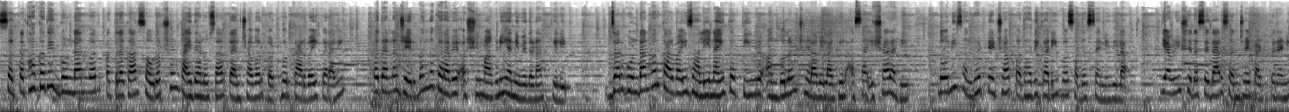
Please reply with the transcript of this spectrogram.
स- तथाकथित गुंडांवर पत्रकार संरक्षण कायद्यानुसार त्यांच्यावर कठोर कारवाई करावी व त्यांना जेरबंद करावे अशी मागणी या निवेदनात केली. जर गुंडांवर कारवाई झाली नाही तर तीव्र आंदोलन छेडावे लागेल असा इशाराही दोन्ही संघटनेच्या पदाधिकारी व सदस्यांनी दिला. यावेळी शिरसेदार संजय काटकर यांनी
